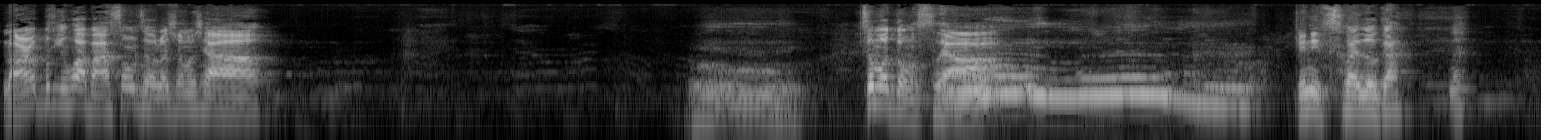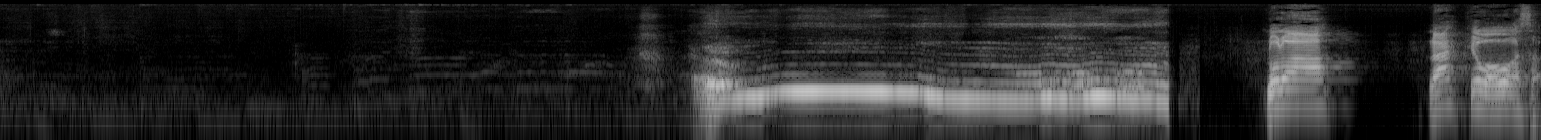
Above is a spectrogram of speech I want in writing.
老二不听话，把他送走了，行不行？哦这么懂事呀？给你吃块肉干，来。洛洛，来给我握个手，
